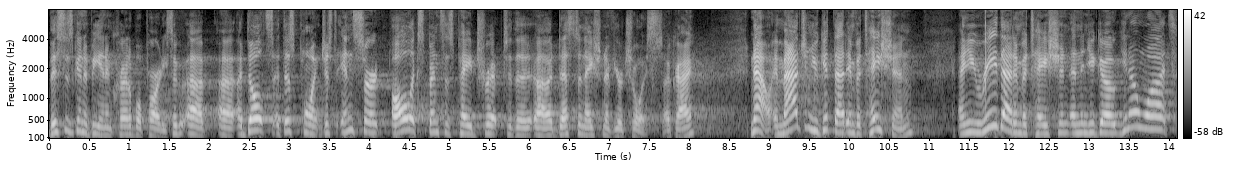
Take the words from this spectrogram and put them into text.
This is going to be an incredible party. So, uh, uh, adults, at this point, just insert all expenses paid trip to the uh, destination of your choice, okay? Now, imagine you get that invitation, and you read that invitation, and then you go, you know what?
